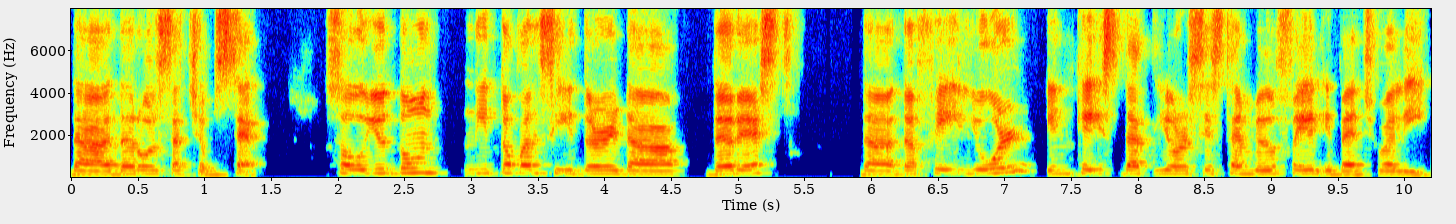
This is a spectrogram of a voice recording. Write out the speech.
the, the rules that you've set. So you don't need to consider the, the risk, the, the failure in case that your system will fail eventually.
